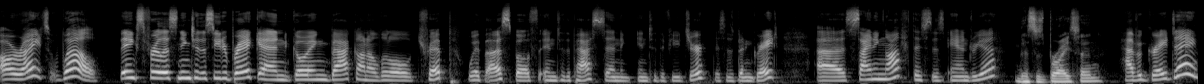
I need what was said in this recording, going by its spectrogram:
All right. Well, thanks for listening to the Cedar Break and going back on a little trip with us, both into the past and into the future. This has been great. Uh, signing off, this is Andrea. this is Bryson. Have a great day.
